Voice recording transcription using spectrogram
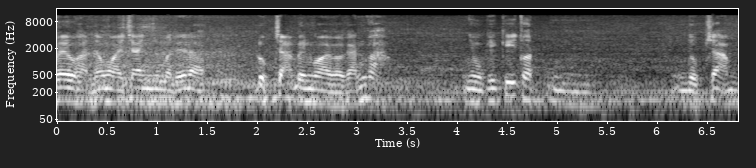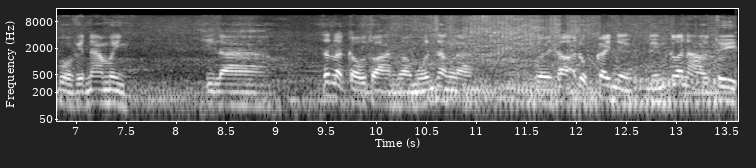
vêu hẳn ra ngoài tranh nhưng mà đấy là đục chạm bên ngoài và gắn vào. Nhưng mà cái kỹ thuật ừ, đục chạm của Việt Nam mình thì là rất là cầu toàn và muốn rằng là người thợ đục kênh này đến cỡ nào thì tùy.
